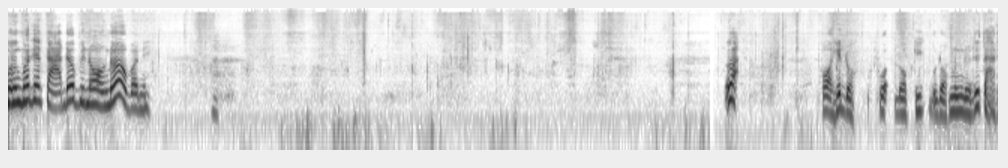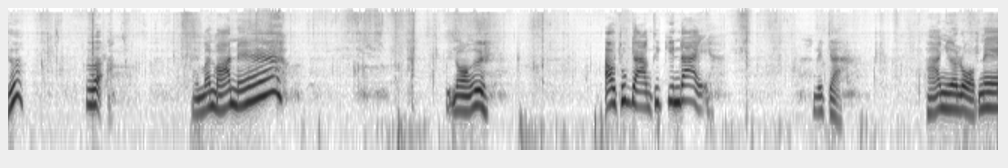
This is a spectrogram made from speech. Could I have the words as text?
มึงบรรยากาศเด้อพี่น้องเด้อบัดนี้เออพอเห็ดดอกพวกดอกกิ๊กดอกหนึ่งเลยเด้จ่าเด้อเออให้มันหมาแน่พี่น้องเอ้ยเอาทุกอย่างที่กินได้เด้อจ้ะหาเหงื่อหลอบแน่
